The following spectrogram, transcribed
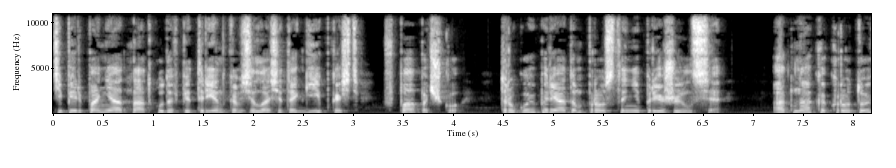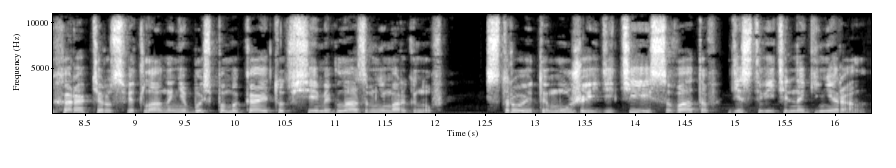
Теперь понятно, откуда в Петренко взялась эта гибкость. В папочку. Другой бы рядом просто не прижился. Однако крутой характер у Светланы, небось, помыкает тут всеми глазом не моргнув. Строит и мужа, и детей, и сватов, действительно генерал.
